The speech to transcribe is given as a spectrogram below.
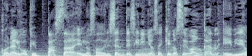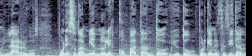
con algo que pasa en los adolescentes y niños, es que no se bancan eh, videos largos. Por eso también no les copa tanto YouTube, porque necesitan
